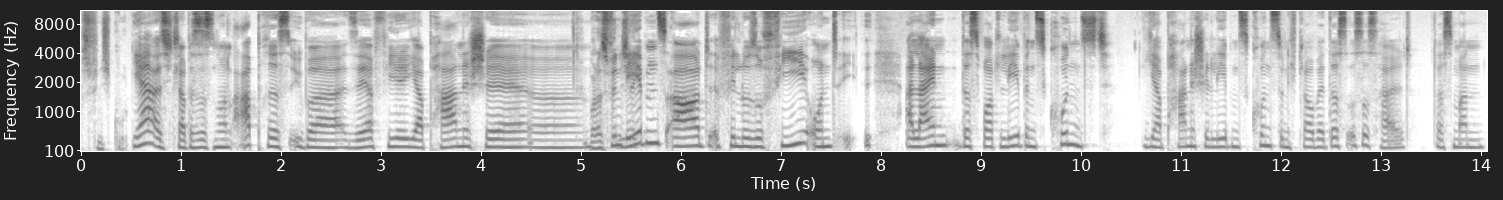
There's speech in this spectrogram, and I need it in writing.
Das finde ich gut. Ja, also ich glaube, es ist nur ein Abriss über sehr viel japanische äh, Lebensart, Philosophie und allein das Wort Lebenskunst, die japanische Lebenskunst. Und ich glaube, das ist es halt, dass man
